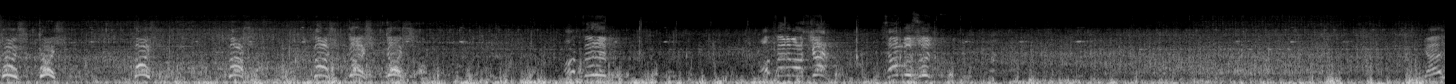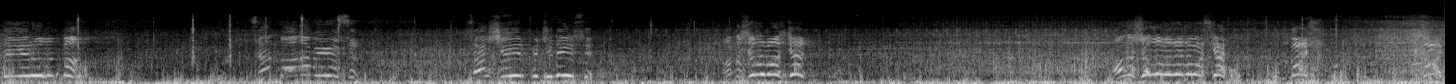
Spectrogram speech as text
koş, koş! Koş! Koş! Koş, koş, koş! Aferin! Aferin asker! Sen busun! Geldiğin yeri unutma! Sen doğada büyüyorsun! Sen şehir piçi değilsin! Anlaşıldı mı asker? Anlaşıldı mı dedim asker? Koş! Koş,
